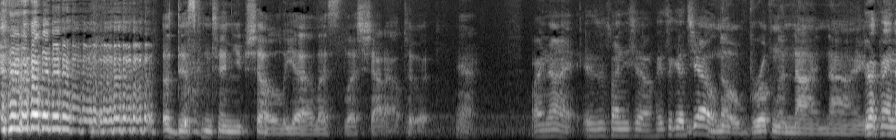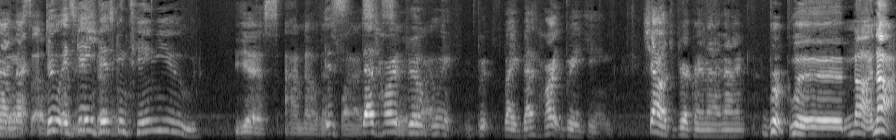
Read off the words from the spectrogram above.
god, a discontinued show. Yeah, let's let's shout out to it. Why not? It's a funny show. It's a good show. No, Brooklyn Nine Nine. Brooklyn Nine Nine. Dude, it's getting show. discontinued. Yes, I know. That's It's, why. I that's said heartbreaking. br- Like that's heartbreaking. Shout out to Brooklyn Nine Nine. Brooklyn Nine Nine.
